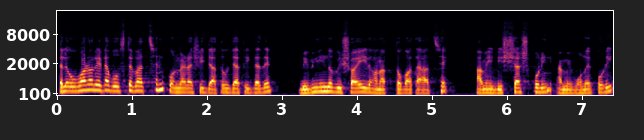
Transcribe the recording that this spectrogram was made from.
তাহলে ওভারঅল এটা বুঝতে পারছেন, কন্যা রাশি জাতক জাতিকাদের বিভিন্ন বিষয়েই ধনাত্মকতা আছে। আমি বিশ্বাস করি, আমি মনে করি।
